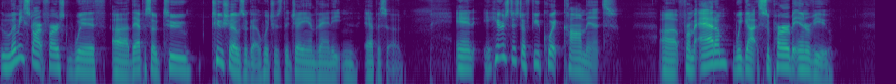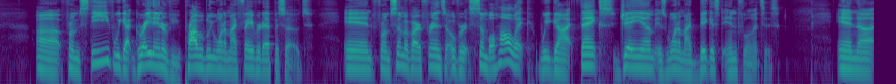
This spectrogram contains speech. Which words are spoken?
let me start first with uh, the episode two two shows ago, which was the J.M. Van Eaton episode. And here's just a few quick comments. Uh, from Adam, we got superb interview. Uh, from Steve, we got great interview, probably one of my favorite episodes. And from some of our friends over at Cymbalholic, we got thanks, JM is one of my biggest influences. And uh,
